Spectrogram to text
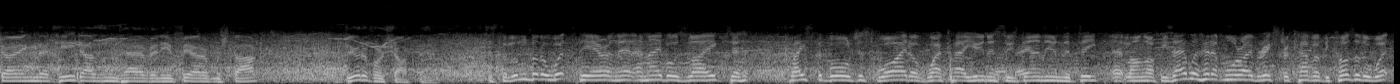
showing that he doesn't have any fear of Mushtaq. Beautiful shot there. Just a little bit of width here, and that enables Laik to place the ball just wide of Waqar Younis, who's down there in the deep at long off. He's able to hit it more over extra cover because of the width.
